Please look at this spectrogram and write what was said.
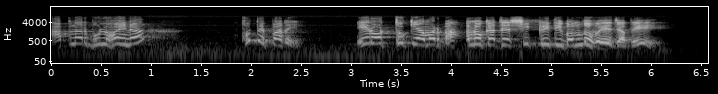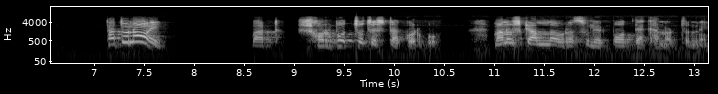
আপনার ভুল হয় না? হতে পারে। এর অর্থ কি আমার ভালো কাজের স্বীকৃতি বন্ধ হয়ে যাবে? তা তো নয়। বাট সর্বোচ্চ চেষ্টা করব। মানুষকে আল্লাহ রাসুলের পথ দেখানোর জন্য।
